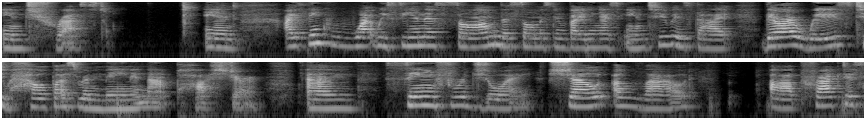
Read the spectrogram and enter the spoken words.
in trust. And I think what we see in this psalm, the psalmist inviting us into, is that there are ways to help us remain in that posture. Um, sing for joy, shout aloud, uh, practice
